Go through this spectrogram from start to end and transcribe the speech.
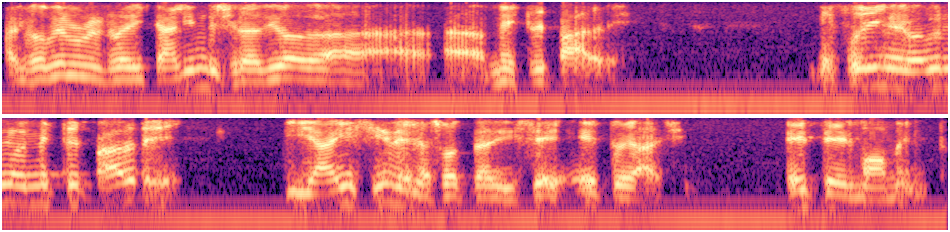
al gobierno del radicalismo y se la dio a, Mestre Padre. Después viene el gobierno de Mestre Padre y ahí sí de la Sota dice, esto es así, este es el momento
